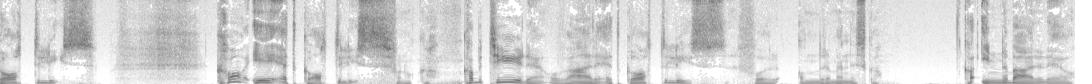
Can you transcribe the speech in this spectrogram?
Gatelys. Hva er et gatelys for noe? Hva betyr det å være et gatelys for andre mennesker? Hva innebærer det? Og,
